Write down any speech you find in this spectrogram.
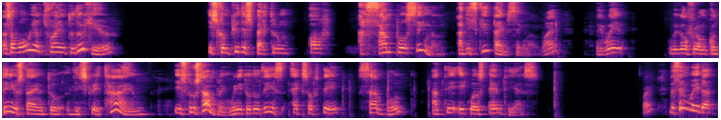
And so what we are trying to do here is compute the spectrum of a sample signal, a discrete time signal, right? The way we go from continuous time to discrete time is through sampling. We need to do this x of t sample at t equals nts. Right? The same way that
